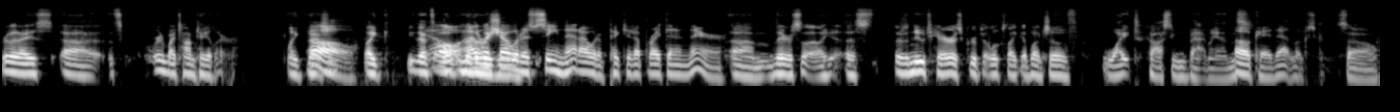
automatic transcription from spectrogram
really nice. Uh, it's written by Tom Taylor. Like that's Oh. like that's Oh, all. I wish I would have seen that. I would have picked it up right then and there. Um, there's uh, like a, there's a new terrorist group that looks like a bunch of white costume Batmans. Okay, that looks good. So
